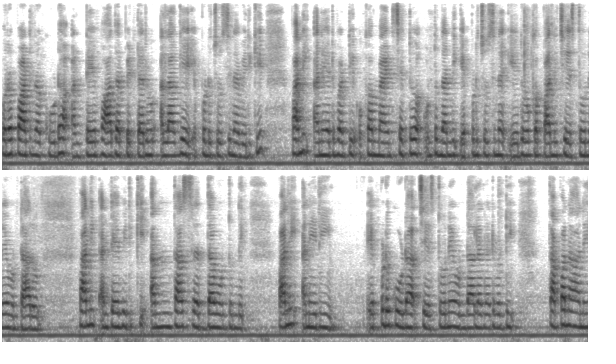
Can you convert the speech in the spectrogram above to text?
పొరపాటున కూడా అంటే బాధ పెట్టరు. అలాగే ఎప్పుడు చూసినా వీరికి పని అనేటువంటి ఒక మైండ్ సెట్ ఉంటుందండి. ఎప్పుడు చూసినా ఏదో ఒక పని చేస్తూనే ఉంటారు. పని అంటే వీరికి అంత శ్రద్ధ ఉంటుంది. పని అనేది ఎప్పుడు కూడా చేస్తూనే ఉండాలన్నటువంటి తపన అనే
